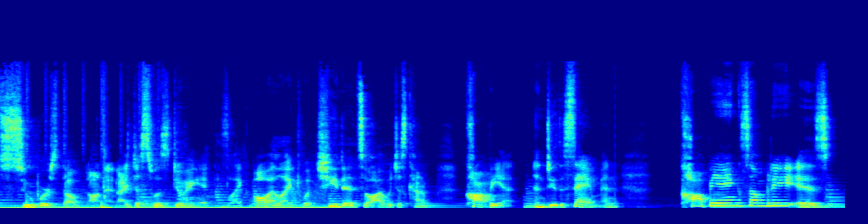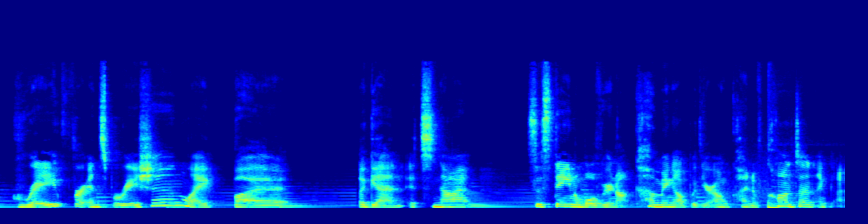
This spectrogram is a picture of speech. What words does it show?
super stoked on it. I just was doing it because like, oh, I liked what she did. So I would just kind of copy it and do the same. And copying somebody is great for inspiration, like, but again, it's not sustainable if you're not coming up with your own kind of content and uh,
